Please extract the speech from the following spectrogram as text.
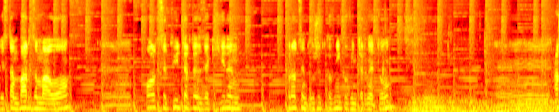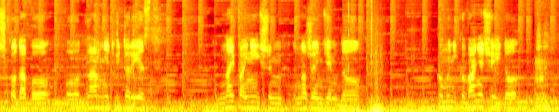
jest tam bardzo mało. E, W Polsce Twitter to jest jakiś 1% użytkowników internetu. E, A szkoda, bo, bo dla mnie Twitter jest najfajniejszym narzędziem do komunikowania się i do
